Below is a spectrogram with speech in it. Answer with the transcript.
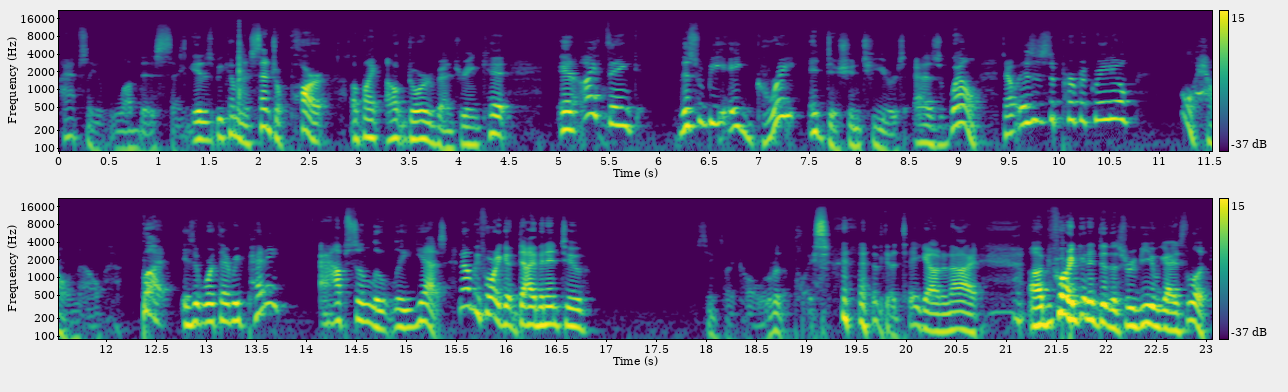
I absolutely love this thing. It has become an essential part of my outdoor adventuring kit, and I think this would be a great addition to yours as well. Now, is this a perfect radio? Oh, hell no. But is it worth every penny? Absolutely yes. Now, before I get diving into Seems like all over the place. it's gonna take out an eye. Uh, before I get into this review, guys, look,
